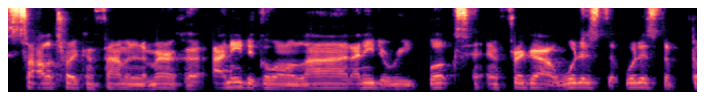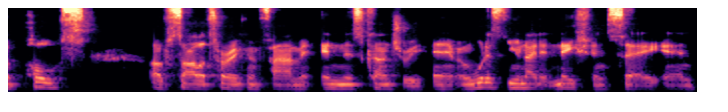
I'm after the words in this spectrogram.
solitary confinement in America, I need to go online, I need to read books and, and figure out what is the what is the, the pulse of solitary confinement in this country and, and what does the United Nations say and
